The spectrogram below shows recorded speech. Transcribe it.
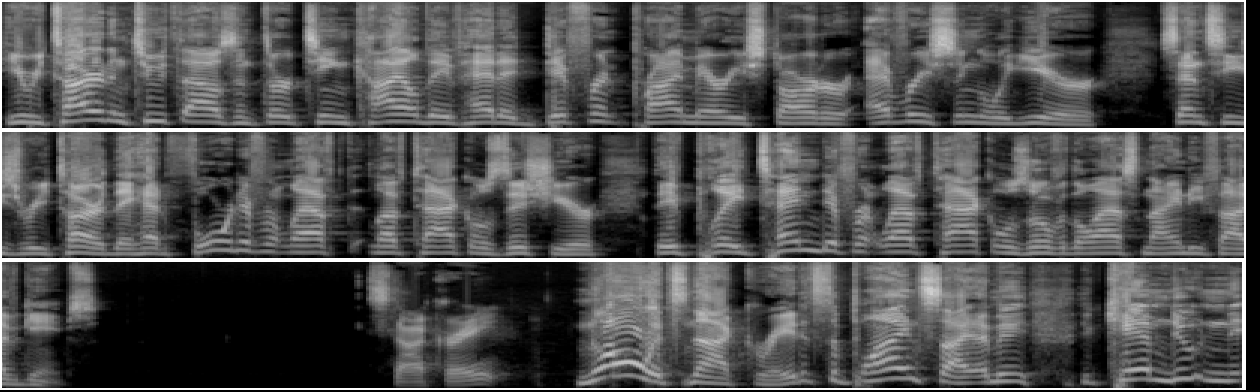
He retired in 2013. Kyle, they've had a different primary starter every single year since he's retired. They had four different left left tackles this year. They've played 10 different left tackles over the last 95 games. It's not great. No, it's not great. It's the blind side. I mean, Cam Newton,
